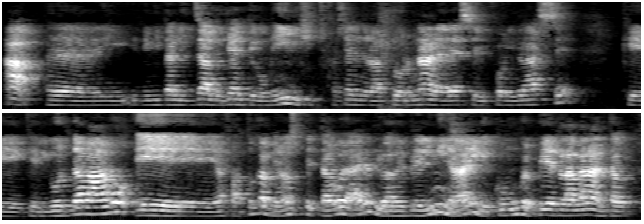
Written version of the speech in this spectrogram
ha eh, ri- rivitalizzato gente come Ilicic facendola tornare ad essere il fuoriclasse che, che ricordavamo e ha fatto un campionato spettacolare, è arrivato ai preliminari che comunque per l'Atalanta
